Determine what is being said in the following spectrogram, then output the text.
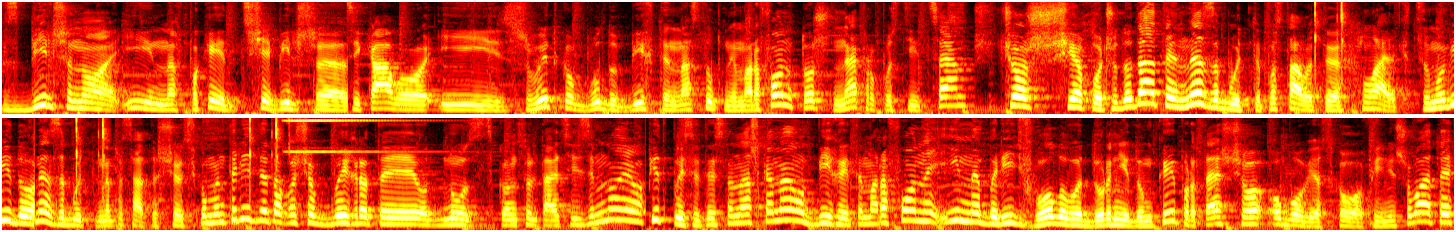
Збільшено і навпаки ще більше цікаво і швидко буду бігти наступний марафон. Тож не пропустіть це. Що ж ще хочу додати, не забудьте поставити лайк цьому відео, не забудьте написати щось в коментарі для того, щоб виграти одну з консультацій зі мною. Підписуйтесь на наш канал, бігайте марафони і не беріть в голову дурні думки про те, що обов'язково фінішувати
